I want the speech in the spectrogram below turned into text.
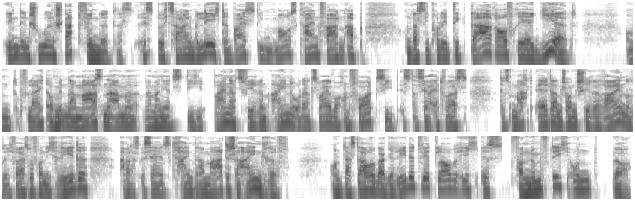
in den Schulen stattfindet. Das ist durch Zahlen belegt. Da beißt die Maus keinen Faden ab. Und dass die Politik darauf reagiert und vielleicht auch mit einer Maßnahme, wenn man jetzt die Weihnachtsferien eine oder zwei Wochen vorzieht, ist das ja etwas, das macht Eltern schon Scherereien. Also ich weiß, wovon ich rede, aber das ist ja jetzt kein dramatischer Eingriff. Und dass darüber geredet wird, glaube ich, ist vernünftig und ja.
